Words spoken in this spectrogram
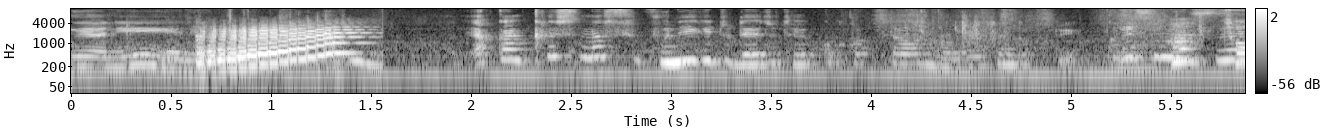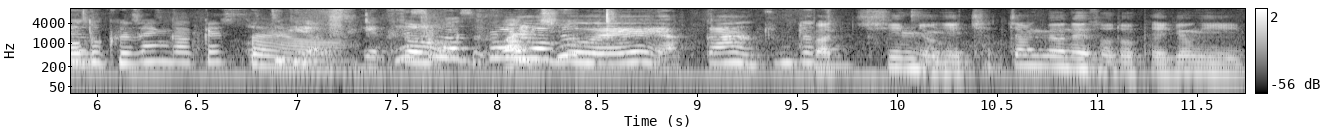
공연이 약간 크리스마스 분위기도 내도 될 것 같다 뭐 이런 생각도 있고 크리스마스 저도 그 생각했어요. 어떻게 어떻게 크리스마스? 프롤로그에 약간 좀더 마침 여기 첫 장면에서도 배경이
